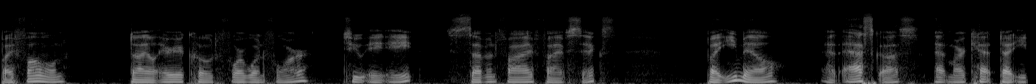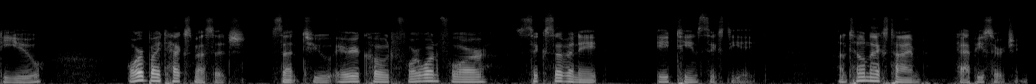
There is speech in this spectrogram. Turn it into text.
By phone, dial area code 414-288-7556. By email at askus at marquette.edu or by text message sent to area code 414-678-1868. Until next time, happy searching.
